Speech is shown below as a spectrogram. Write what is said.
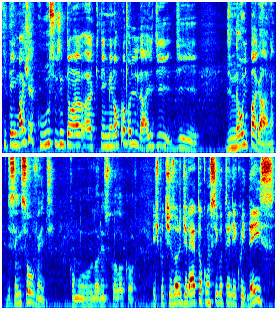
que tem mais recursos, então é a que tem menor probabilidade de, de, de não lhe pagar, né? De ser insolvente, como o Lourenço colocou. E tipo, Tesouro Direto eu consigo ter liquidez.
